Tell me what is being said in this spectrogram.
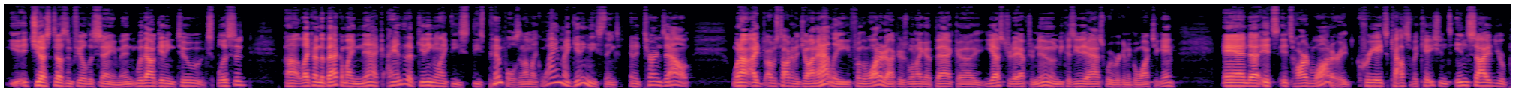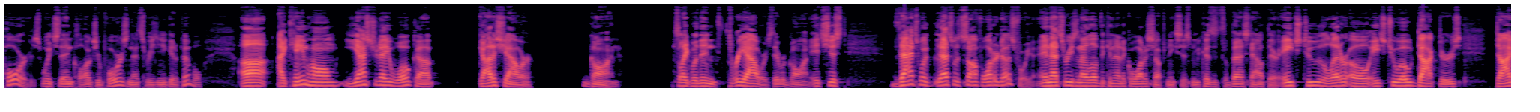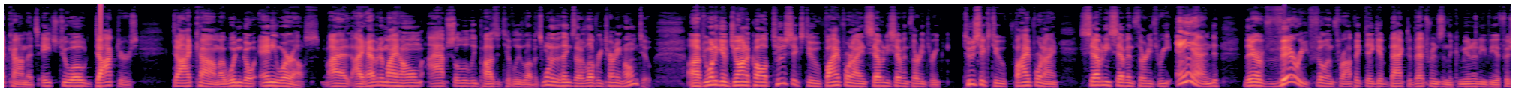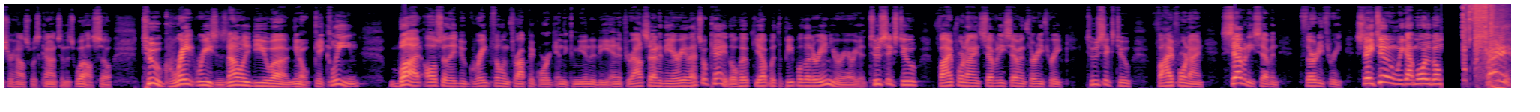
it just doesn't feel the same. And without getting too explicit, uh, like on the back of my neck, I ended up getting like these these pimples, and I'm like, why am I getting these things? And it turns out. When I, I, I was talking to John Atley from the Water Doctors when I got back uh, yesterday afternoon because he asked where we were going to go watch a game, and uh, it's it's hard water. It creates calcifications inside your pores, which then clogs your pores, and that's the reason you get a pimple. Uh, I came home yesterday, woke up, got a shower, gone. It's like within three hours they were gone. It's just that's what that's what soft water does for you, and that's the reason I love the Kinetico water softening system because it's the best out there. H2, the letter O, H2O Doctors dot com. That's H2O Doctors dot com. I wouldn't go anywhere else. I, I have it in my home. I absolutely, positively love it. It's one of the things that I love returning home to. Uh, if you want to give John a call, 262 549 7733. 262 549 7733. And they're very philanthropic. They give back to veterans in the community via Fisher House, Wisconsin as well. So, two great reasons. Not only do you, uh, you know, get clean, but also they do great philanthropic work in the community. And if you're outside of the area, that's okay. They'll hook you up with the people that are in your area. 262 549 7733. 262 549 7733. Stay tuned. We got more of the Bill. Ready?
